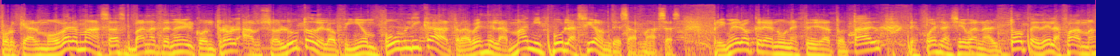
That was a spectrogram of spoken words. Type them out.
porque al mover masas van a tener el control absoluto de la opinión pública a través de la manipulación de esas masas. Primero crean una estrella total, después la llevan al tope de la fama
